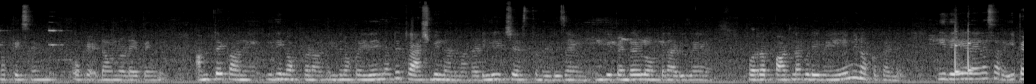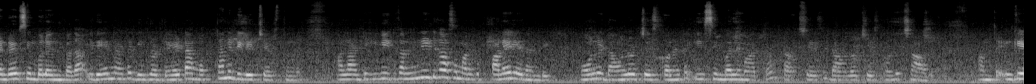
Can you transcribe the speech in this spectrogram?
నొక్కేసేయండి. ఓకే డౌన్లోడ్ అయిపోయింది. అంతేకాని ఇది నొక్కడం ఇది నొక్కడం ఇదేంటంటే ట్రాష్ బిన్ అనమాట డిలీట్ చేస్తుంది డిజైన్. ఇంక పెన్ డ్రైవ్లో ఉంటుంది ఆ డిజైన్. పొర్రపాటున కూడా ఇవేమీ నొక్కకండి. ఇది ఏదైనా సరే ఈ పెన్ డ్రైవ్ సింబల్ ఉంది కదా ఇదేంటంటే దీంట్లో డేటా మొత్తాన్ని డిలీట్ చేస్తుంది. అలాంటి ఇవి అన్నిటితో అసలు మనకు పనే లేదండి. ఓన్లీ డౌన్లోడ్ చేసుకోవాలంటే ఈ సింబల్ని మాత్రం టచ్ చేసి డౌన్లోడ్ చేసుకోండి చాలు. అంతే. ఇంకే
